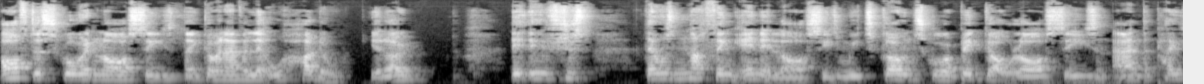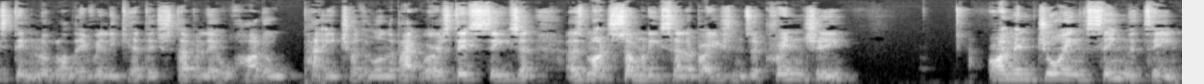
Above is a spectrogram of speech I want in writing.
After scoring last season, they go and have a little huddle. You know, it, it was just there was nothing in it last season. We'd go and score a big goal last season, and the players didn't look like they really cared. They just have a little huddle, pat each other on the back. Whereas this season, as much as some of these celebrations are cringy, I'm enjoying seeing the team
